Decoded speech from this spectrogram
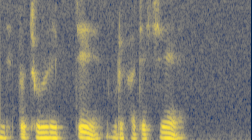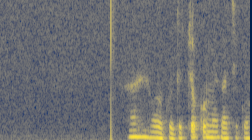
이제 또 졸립지 우리 가재씨. 아 얼굴도 조그매가지고.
